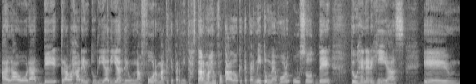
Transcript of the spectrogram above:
a la hora de trabajar en tu día a día de una forma que te permita estar más enfocado, que te permita un mejor uso de tus energías. Eh,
